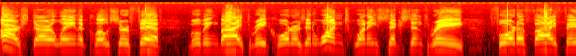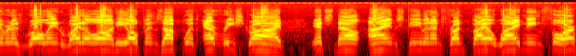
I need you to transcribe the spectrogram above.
Our Star Lane a closer fifth. Moving by three quarters in 126 and three. Four to five favorite is rolling right along. He opens up with every stride. It's now I'm Steven in front by a widening four.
